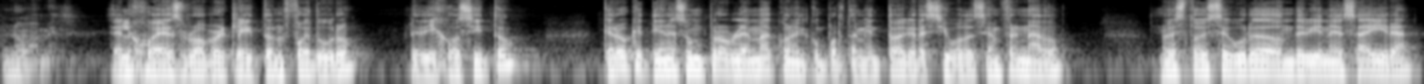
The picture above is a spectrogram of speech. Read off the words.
No mames. El juez Robert Clayton fue duro. Le dijo, cito, creo que tienes un problema con el comportamiento agresivo desenfrenado. No estoy seguro de dónde viene esa ira,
